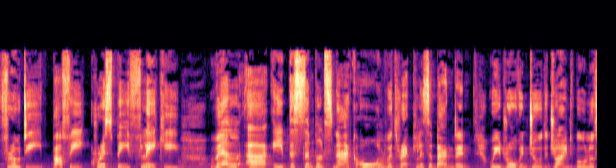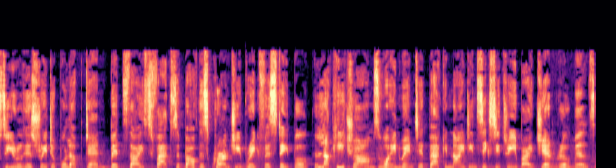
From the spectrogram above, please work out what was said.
Fruity, puffy, crispy, flaky. Well, uh, eat the simple snack all with reckless abandon. We drove into the giant bowl of cereal history to pull up 10 bit sized facts about this crunchy breakfast staple. Lucky Charms were invented back in 1963 by General Mills,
